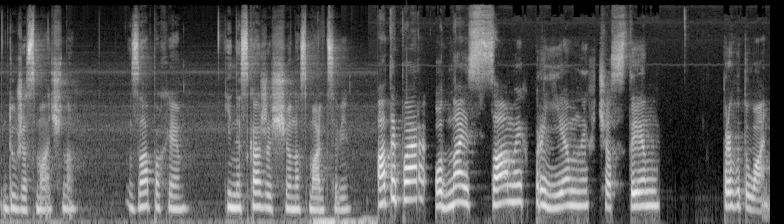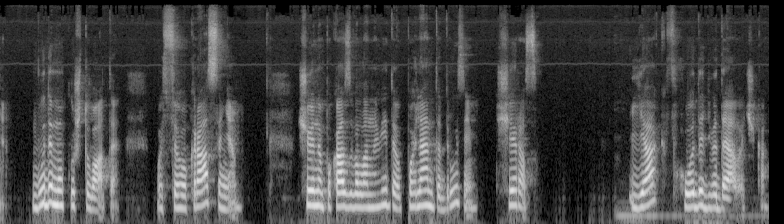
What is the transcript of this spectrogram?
дуже смачно. Запахи, і не скаже, що на смальцеві. А тепер одна із самих приємних частин приготування. Будемо куштувати ось цього красення. Щойно показувала на відео. Погляньте, друзі, ще раз, як входить виделочка,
